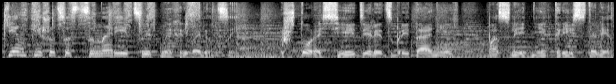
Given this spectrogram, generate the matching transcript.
Кем пишутся сценарии цветных революций? Что Россия делит с Британией последние 300 лет?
